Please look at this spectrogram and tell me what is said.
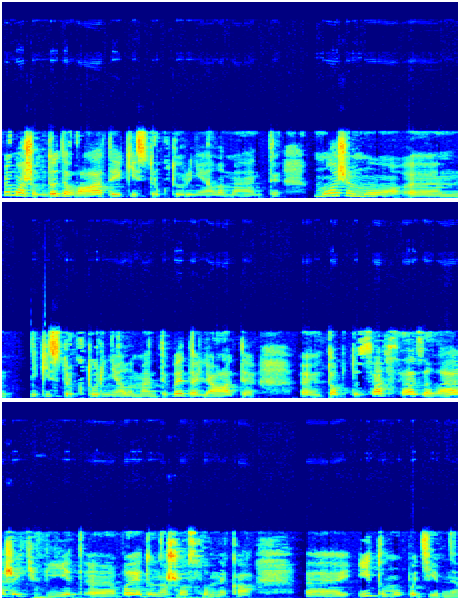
ми можемо додавати якісь структурні елементи, можемо е, якісь структурні елементи видаляти, е, тобто це все залежить від е, виду нашого словника е, і тому подібне.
